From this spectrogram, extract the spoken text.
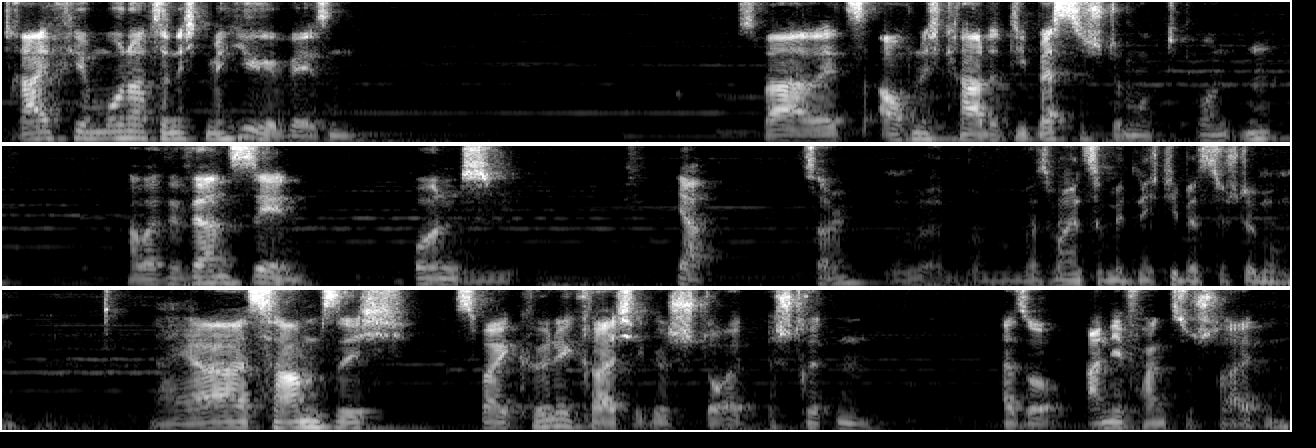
drei, vier Monate nicht mehr hier gewesen. Es war jetzt auch nicht gerade die beste Stimmung unten, aber wir werden es sehen. Und ja, sorry. Was meinst du mit nicht die beste Stimmung? Naja, es haben sich zwei Königreiche gestritten. Also angefangen zu streiten.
